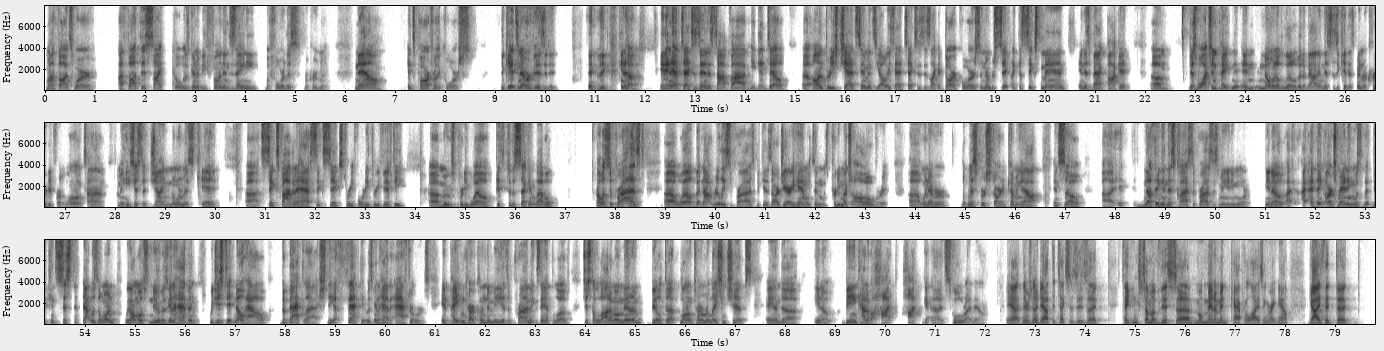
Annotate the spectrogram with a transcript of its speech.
my thoughts were I thought this cycle was going to be fun and zany before this recruitment. Now it's par for the course. The kid's never visited. You know, he didn't have Texas in his top five. He did tell uh, on three's Chad Simmons. He always had Texas as like a dark horse, a number six, like the sixth man in his back pocket. Um, just watching Peyton and, and knowing a little bit about him, this is a kid that's been recruited for a long time. I mean, he's just a ginormous kid. Uh, six, five and a half, six, six, 340, 350. Uh, moves pretty well, gets to the second level. I was surprised, uh, well, but not really surprised because our Jerry Hamilton was pretty much all over it uh, whenever the whispers started coming out. And so uh, it, nothing in this class surprises me anymore. You know, I, I think Arch Manning was the, the consistent. That was the one we almost knew was going to happen. We just didn't know how the backlash, the effect it was going to have afterwards. And Peyton Kirkland to me is a prime example of just a lot of momentum, built up long term relationships, and, uh, you know, being kind of a hot, hot uh, school right now. Yeah, there's no doubt that Texas is uh, taking some of this uh, momentum and capitalizing right now. Guys that uh,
